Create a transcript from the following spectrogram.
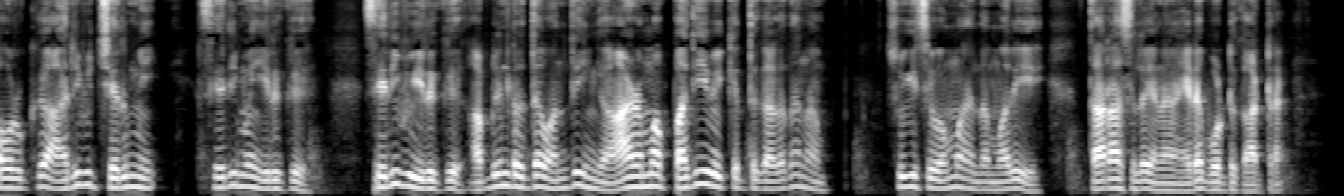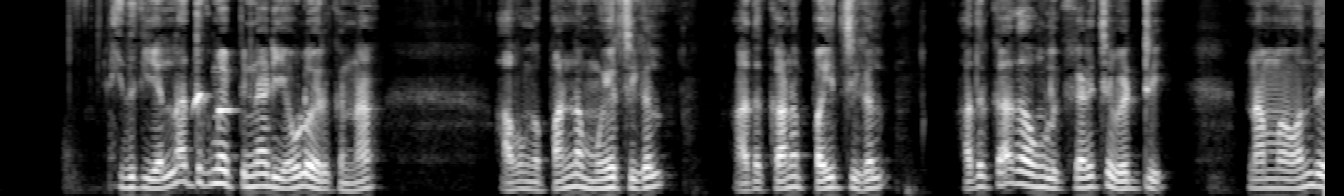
அவருக்கு அறிவு செருமை செரிமை இருக்குது செறிவு இருக்குது அப்படின்றத வந்து இங்கே ஆழமாக பதிய வைக்கிறதுக்காக தான் நான் சுகிசிவமாக இந்த மாதிரி தராசில் நான் எடை போட்டு காட்டுறேன். இதுக்கு எல்லாத்துக்குமே பின்னாடி எவ்வளோ இருக்குன்னா அவங்க பண்ண முயற்சிகள் அதற்கான பயிற்சிகள் அதற்காக அவங்களுக்கு கிடைச்ச வெற்றி நம்ம வந்து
